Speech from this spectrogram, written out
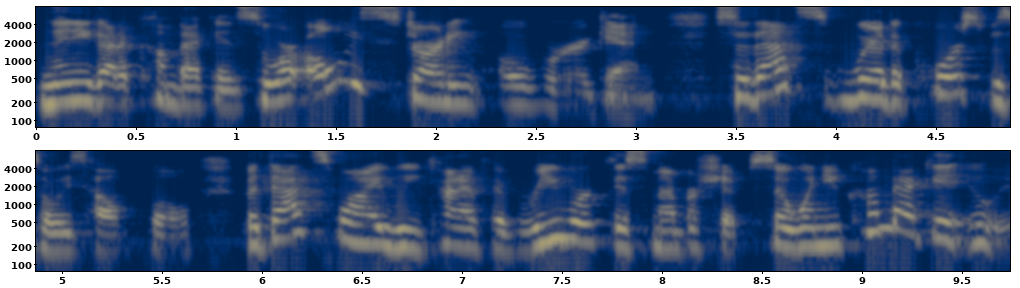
And then you got to come back in. So we're always starting over again. So that's where the course was always helpful. But that's why we kind of have reworked this membership. So when you come back in,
